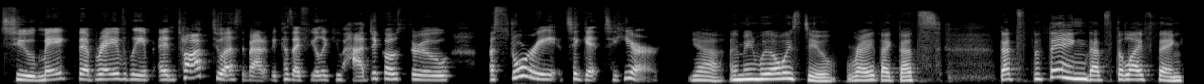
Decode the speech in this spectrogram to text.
to make the brave leap and talk to us about it because I feel like you had to go through a story to get to here. Yeah. I mean, we always do, right? Like that's that's the thing, that's the life thing.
